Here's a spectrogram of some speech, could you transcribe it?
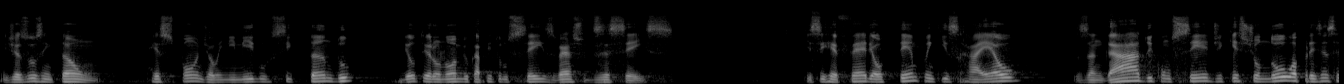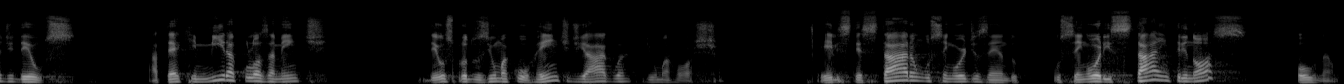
E Jesus então responde ao inimigo citando Deuteronômio capítulo 6, verso 16, que se refere ao tempo em que Israel zangado e com sede, questionou a presença de Deus, até que miraculosamente Deus produziu uma corrente de água de uma rocha. Eles testaram o Senhor, dizendo: O Senhor está entre nós ou não?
